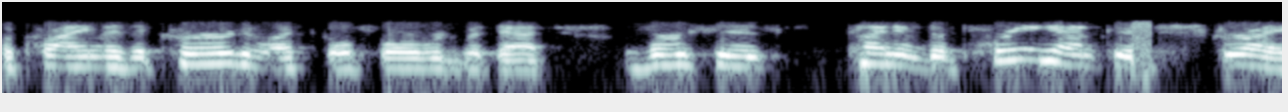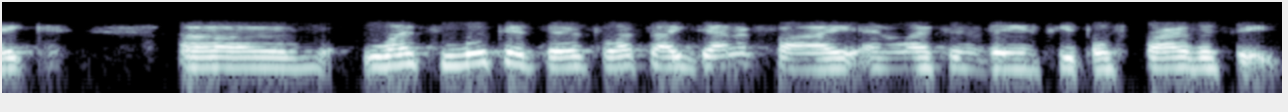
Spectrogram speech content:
a crime has occurred, and let's go forward with that. Versus kind of the preemptive strike of let's look at this, let's identify, and let's invade people's privacy.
